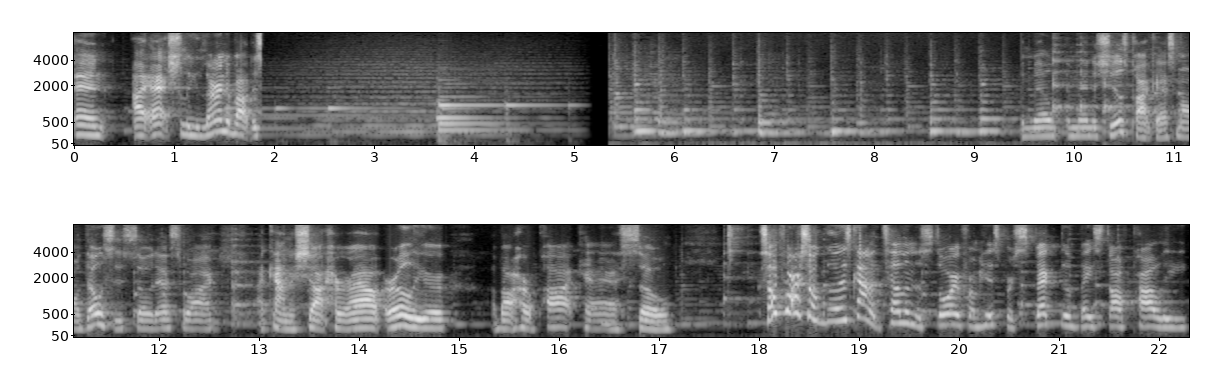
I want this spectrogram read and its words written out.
and I actually learned about this. Amanda Seales podcast, Small Doses. So that's why I kind of shot her out earlier about her podcast. So, so far, so good. It's kind of telling the story from his perspective based off probably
